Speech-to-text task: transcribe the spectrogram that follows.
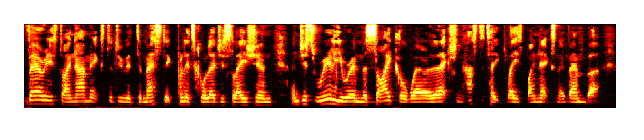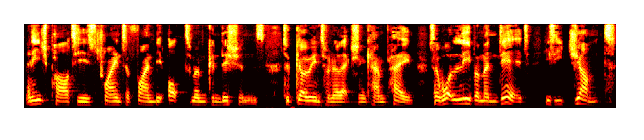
various dynamics to do with domestic political legislation, and just really we're in the cycle where an election has to take place by next November. And each party is trying to find the optimum conditions to go into an election campaign. So what Lieberman did is he jumped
